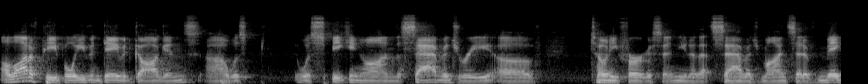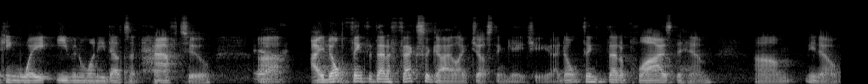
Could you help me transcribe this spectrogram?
a lot of people, even David Goggins, uh, was was speaking on the savagery of Tony Ferguson. You know that savage mindset of making weight even when he doesn't have to. Yeah. Uh, I don't think that that affects a guy like Justin Gaethje. I don't think that, that applies to him. Um, you know,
